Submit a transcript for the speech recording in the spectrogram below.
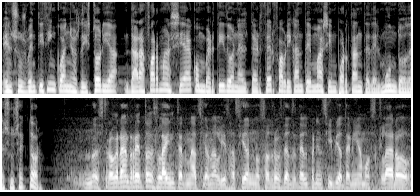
En sus 25 años de historia, Dara Pharma se ha convertido en el tercer fabricante más importante del mundo de su sector. Nuestro gran reto es la internacionalización. Nosotros desde el principio teníamos claro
